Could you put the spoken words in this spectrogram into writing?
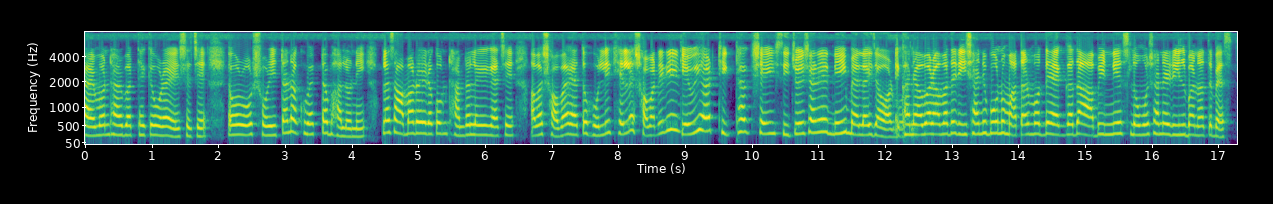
ডায়মন্ড হারবার থেকে ওরা এসেছে। এবার ওর শরীরটা না খুব একটা ভালো নেই প্লাস আমারও এরকম ঠান্ডা লেগে গেছে। আবার সবাই এত হোলি খেলে সবারই কেউই আর ঠিকঠাক সেই সিচুয়েশনে নেই মেলায় যাওয়ার এখানে আবার আমাদের ঈশানী বোনও মাথার মধ্যে এক গাদা আবির নিয়ে স্লো মোশনে রিল বানাতে ব্যস্ত।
